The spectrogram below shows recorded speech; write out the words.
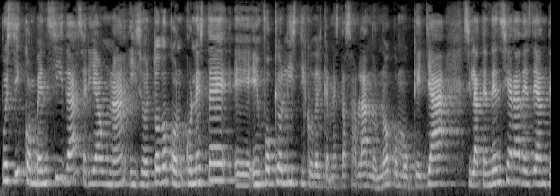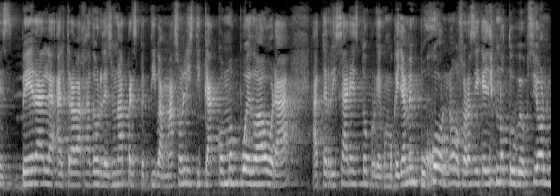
Pues sí, convencida sería una y sobre todo con, este eh, enfoque holístico del que me estás hablando, ¿no? Como que ya, si la tendencia era desde antes ver al trabajador desde una perspectiva más holística, ¿cómo puedo ahora aterrizar esto? Porque como que ya me empujó, ¿no? ahora sí que ya no tuve opción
